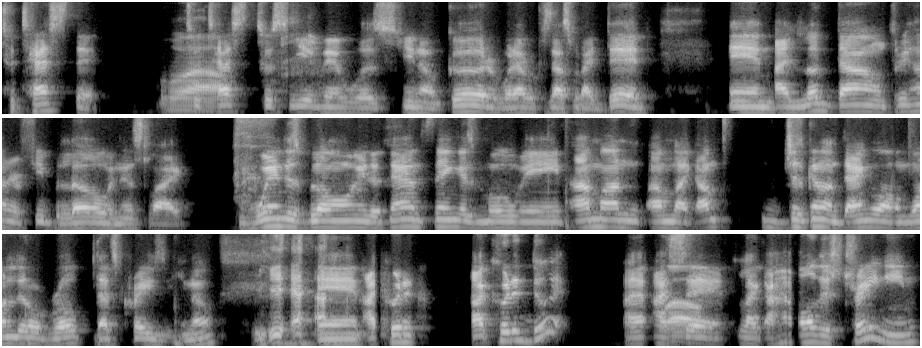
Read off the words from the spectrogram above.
to test it, wow. to test to see if it was you know good or whatever, because that's what I did. And I looked down 300 feet below, and it's like wind is blowing, the damn thing is moving. I'm on. I'm like I'm just gonna dangle on one little rope. That's crazy, you know. Yeah. And I couldn't. I couldn't do it. I, wow. I said like I have all this training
